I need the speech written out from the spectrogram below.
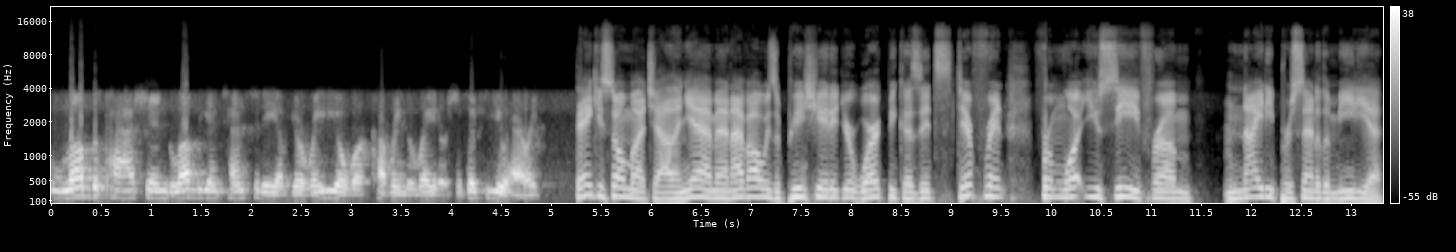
Love the passion, love the intensity of your radio work covering the Raiders. So good for you, Harry. Thank you so much, Alan. Yeah, man, I've always appreciated your work because it's different from what you see from 90% of the media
